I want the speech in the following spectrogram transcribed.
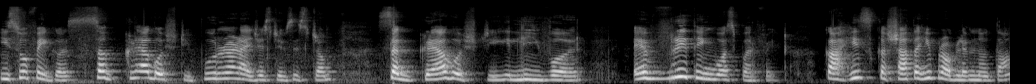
इसोफेगस सगळ्या गोष्टी पूर्ण डायजेस्टिव्ह सिस्टम सगळ्या गोष्टी लिव्हर एव्हरीथिंग वॉज परफेक्ट काहीच कशातही प्रॉब्लेम नव्हता.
